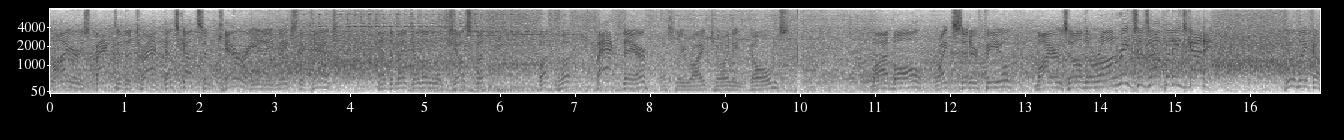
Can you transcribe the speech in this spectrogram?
Myers back to the track. That's got some carry, and he makes the catch. Had to make a little adjustment. Button hook back there. Wesley Wright joining Gomes. Fly ball, right center field. Myers on the run, reaches up, and he's got it. He'll make a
